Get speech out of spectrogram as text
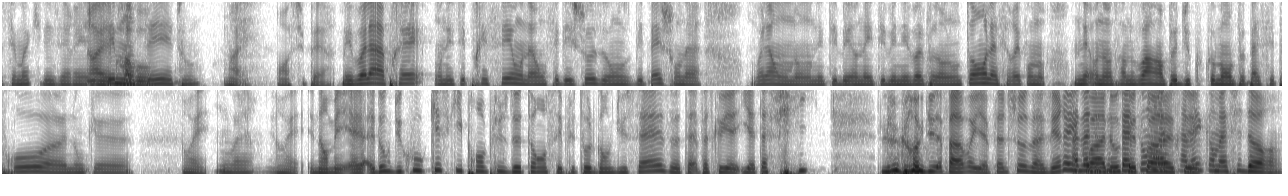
C'est moi qui les ai réalisées, Ouais, bravo. montées et tout. Ouais. Oh, super. Mais voilà, après, on était pressés, on, a, on fait des choses, on se dépêche, on a, voilà, on, on était, on a été bénévole pendant longtemps. Là, c'est vrai qu'on on est, on est en train de voir un peu du coup comment on peut passer pro. euh, donc, euh, Ouais. voilà. Ouais. Non, mais et donc du coup, qu'est-ce qui prend plus de temps? C'est plutôt le gang du 16 t'as- Parce qu'il y, y a ta fille, le gang du. Enfin, ouais, il y a plein de choses à gérer. Ah bah, quoi. de toute donc, façon, toi, moi, je travaille quand ma fille dort.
